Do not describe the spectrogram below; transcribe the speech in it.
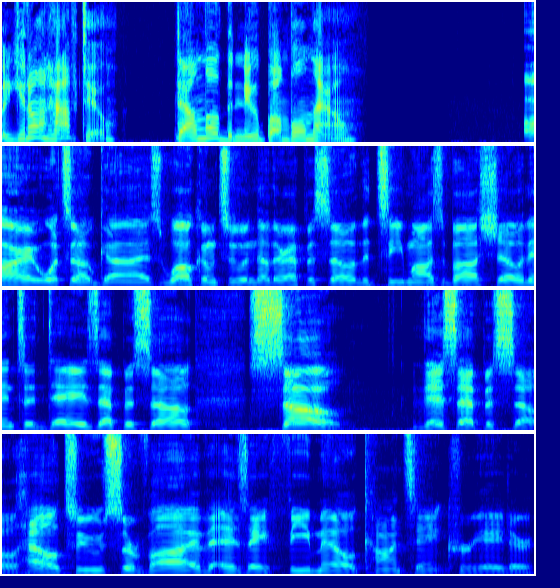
you don't have to. Download the new Bumble now. All right, what's up, guys? Welcome to another episode of the T Moss Boss Show. In today's episode, so this episode, how to survive as a female content creator.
